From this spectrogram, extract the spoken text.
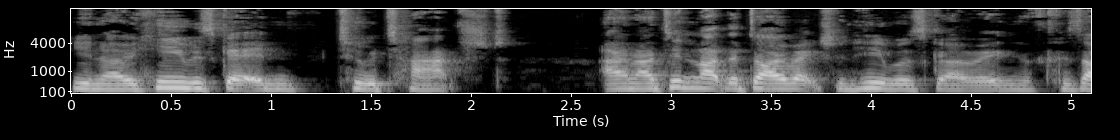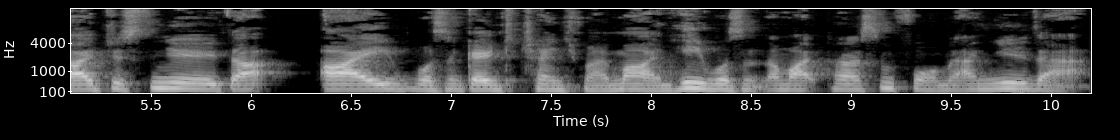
You know, he was getting too attached and I didn't like the direction he was going because I just knew that I wasn't going to change my mind. He wasn't the right person for me. I knew that.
